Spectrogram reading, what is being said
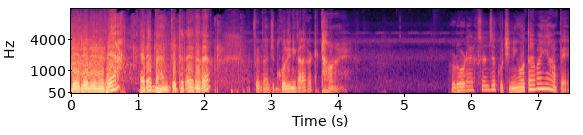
रे रे रे रे, अरे बहन चौध रे रे रे। फिर बहन गोली निकाला कट्ठा है रोड एक्सीडेंट से कुछ नहीं होता है भाई यहाँ पे।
